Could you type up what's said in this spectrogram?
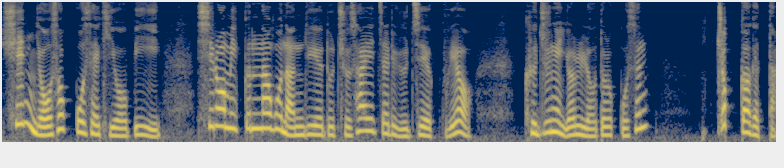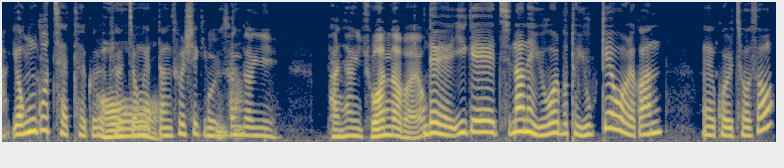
56곳의 기업이 실험이 끝나고 난 뒤에도 주 4일제를 유지했고요. 그 중에 18곳은 쭉 가겠다. 영구 채택을 오, 결정했다는 소식입니다. 상당히 반향이 좋았나 봐요. 네, 이게 지난해 6월부터 6개월간에 걸쳐서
